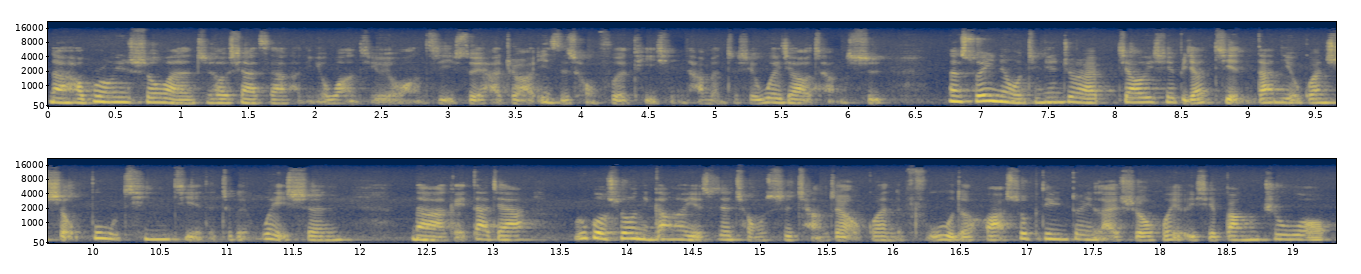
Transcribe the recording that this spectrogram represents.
那好不容易说完了之后，下次她可能又忘记又忘记，所以她就要一直重复的提醒他们这些卫教的常识。那所以呢，我今天就来教一些比较简单的有关手部清洁的这个卫生。那给大家，如果说你刚好也是在从事长照有关的服务的话，说不定对你来说会有一些帮助哦。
